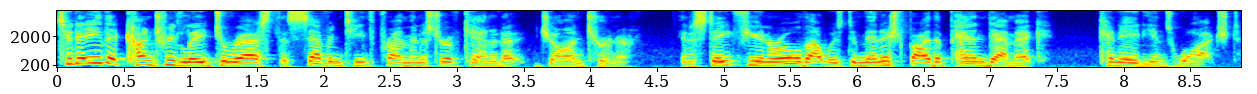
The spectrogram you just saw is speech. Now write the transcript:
Today, the country laid to rest the 17th Prime Minister of Canada, John Turner. In a state funeral that was diminished by the pandemic, Canadians watched.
